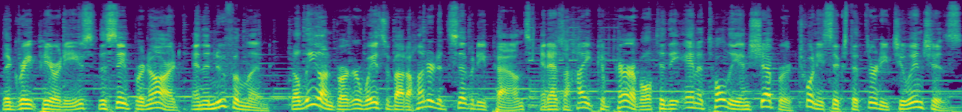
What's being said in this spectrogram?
the Great Pyrenees, the St. Bernard, and the Newfoundland. The Leonberger weighs about 170 pounds and has a height comparable to the Anatolian Shepherd, 26 to 32 inches.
